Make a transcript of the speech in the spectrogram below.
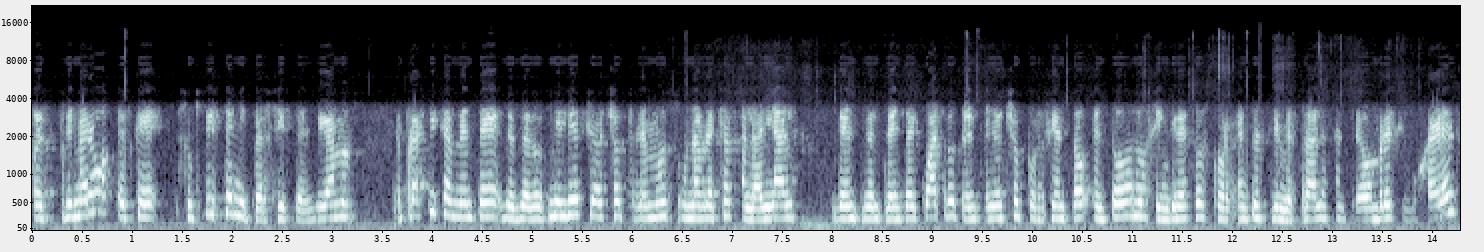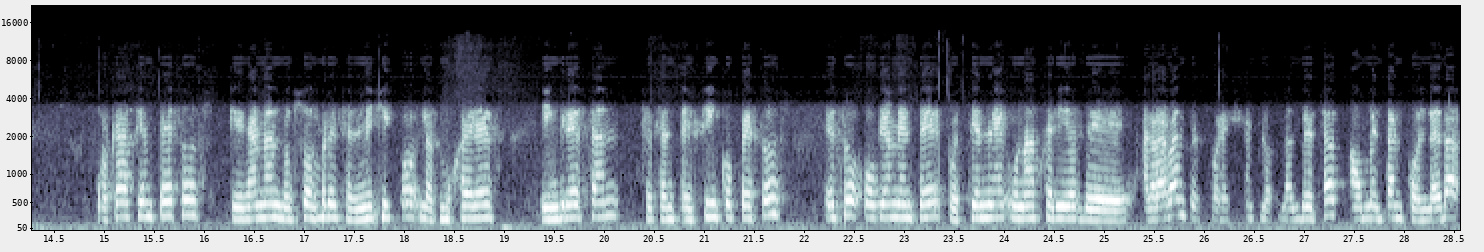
pues primero es que subsisten y persisten. Digamos, prácticamente desde 2018 tenemos una brecha salarial de entre el 34 y 38% en todos los ingresos corrientes trimestrales entre hombres y mujeres. Por cada 100 pesos que ganan los hombres en México, las mujeres ingresan 65 pesos. Eso obviamente pues tiene una serie de agravantes. Por ejemplo, las brechas aumentan con la edad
